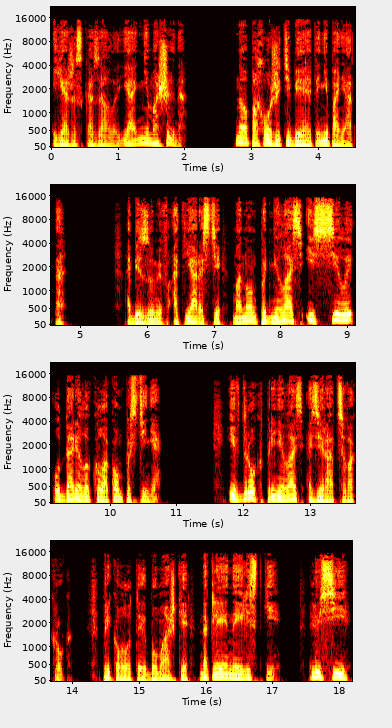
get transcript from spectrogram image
Я же сказала, я не машина. Но, похоже, тебе это непонятно. Обезумев от ярости, Манон поднялась и с силой ударила кулаком по стене. И вдруг принялась озираться вокруг. Приколотые бумажки, наклеенные листки. Люси,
